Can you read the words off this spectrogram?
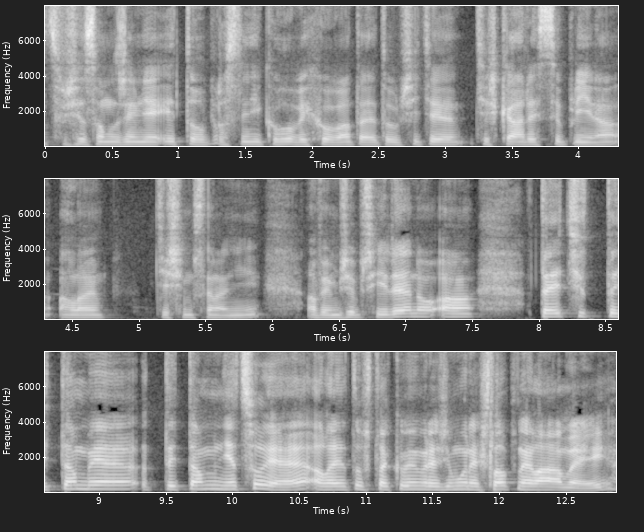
což je samozřejmě i to prostě někoho vychovat a je to určitě těžká disciplína, ale těším se na ní a vím, že přijde. No a teď, teď, tam, je, teď tam něco je, ale je to v takovém režimu nešlap nelámej.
